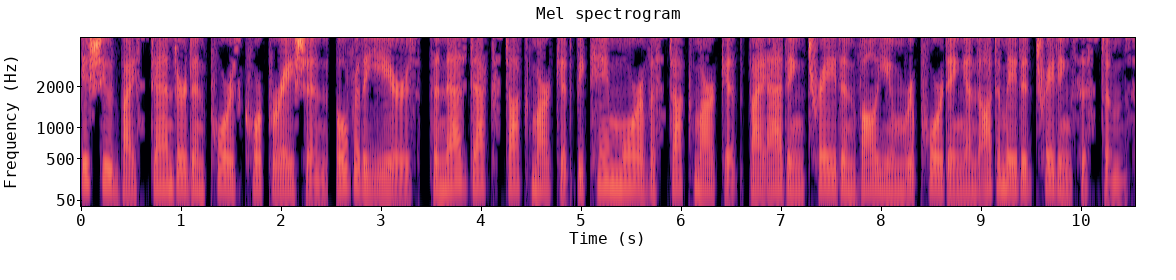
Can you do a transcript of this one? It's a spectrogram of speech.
issued by Standard and Poor's Corporation. Over the years, the Nasdaq stock market became more of a stock market by adding trade and volume reporting and automated trading systems.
